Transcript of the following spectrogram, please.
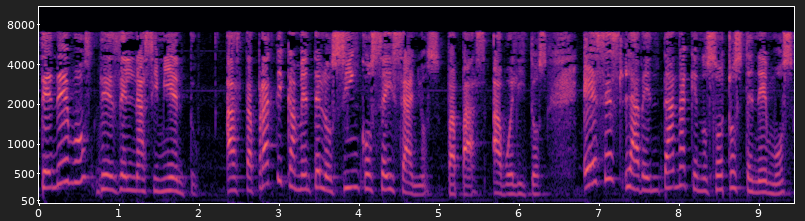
tenemos desde el nacimiento hasta prácticamente los cinco o seis años, papás, abuelitos, esa es la ventana que nosotros tenemos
